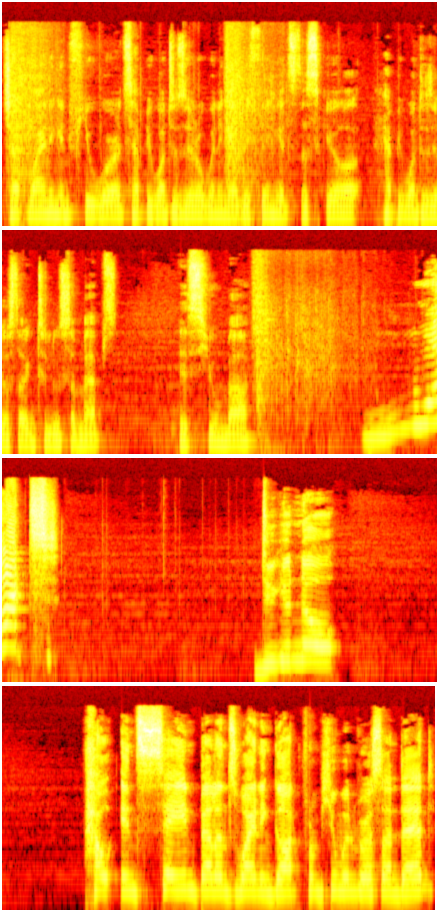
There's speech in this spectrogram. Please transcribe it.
Chat whining in few words. Happy 1 to 0 winning everything. It's the skill. Happy 1 to 0 starting to lose some maps. Is Humba. What? Do you know how insane balance whining got from human versus undead?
